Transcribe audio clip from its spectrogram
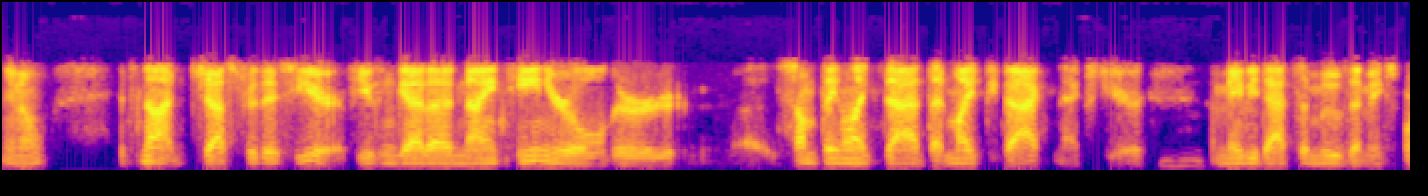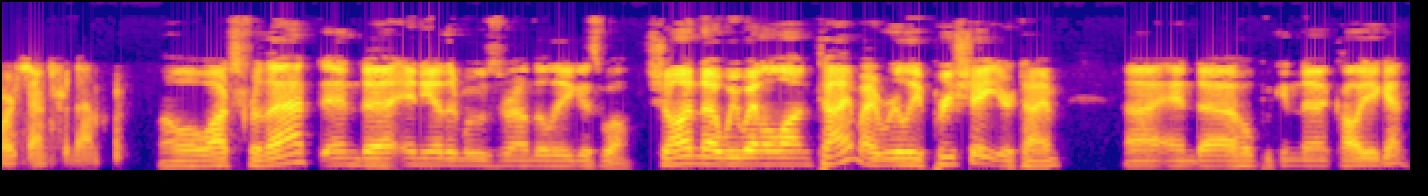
you know it's not just for this year. If you can get a 19 year old or something like that that might be back next year, mm-hmm. maybe that's a move that makes more sense for them. We'll watch for that and uh, any other moves around the league as well. Shawn, uh, we went a long time. I really appreciate your time, uh, and uh, hope we can uh, call you again.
